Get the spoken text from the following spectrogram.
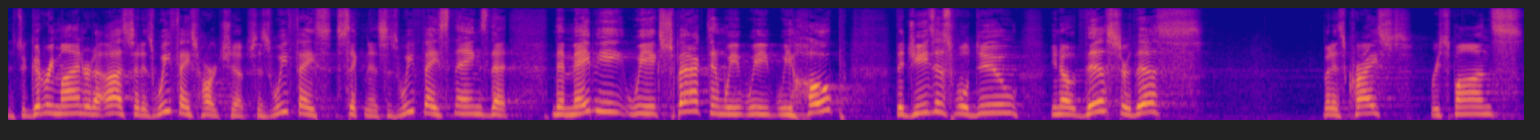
It's a good reminder to us that as we face hardships, as we face sickness, as we face things that, that maybe we expect and we, we, we hope that Jesus will do, you know, this or this, but as Christ responds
